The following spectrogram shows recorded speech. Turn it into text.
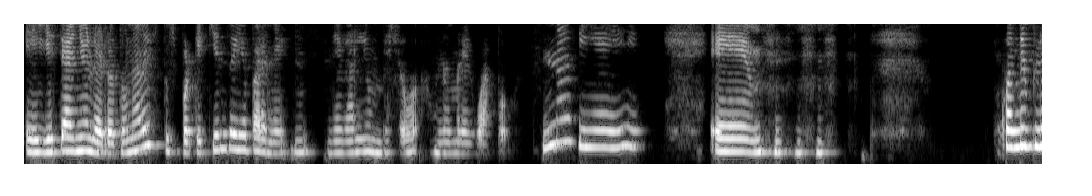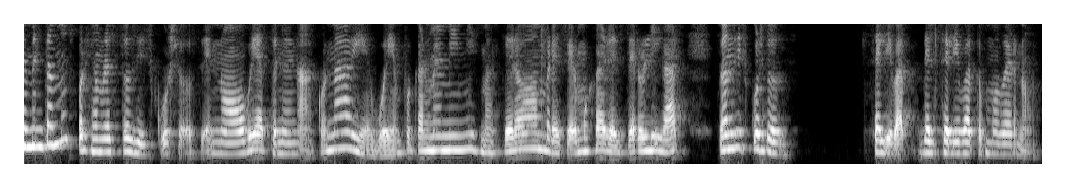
Eh, y este año lo he roto una vez, pues porque ¿quién soy yo para negarle un beso a un hombre guapo? Nadie. Em, cuando implementamos, por ejemplo, estos discursos de no voy a tener nada con nadie, voy a enfocarme en mí misma, ser hombre, ser mujer, ser ligar, son discursos del celibato moderno.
